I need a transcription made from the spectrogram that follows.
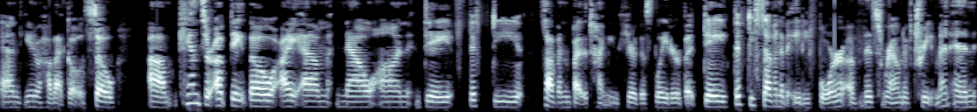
And you know how that goes. So, um, cancer update though, I am now on day 57 by the time you hear this later, but day 57 of 84 of this round of treatment. And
